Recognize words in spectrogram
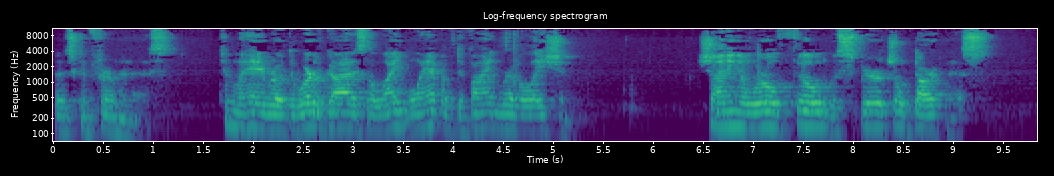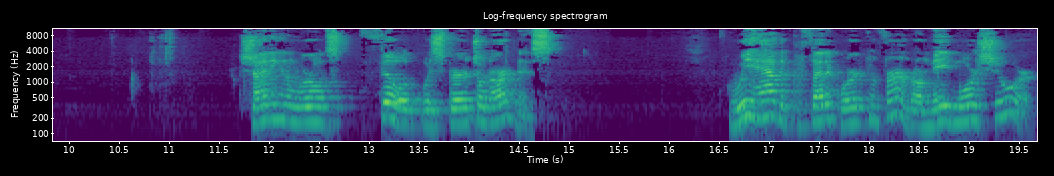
but it's confirmed in us. Tim LaHaye wrote, The Word of God is the light lamp of divine revelation, shining in a world filled with spiritual darkness. Shining in a world filled with spiritual darkness. We have the prophetic word confirmed or made more sure.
